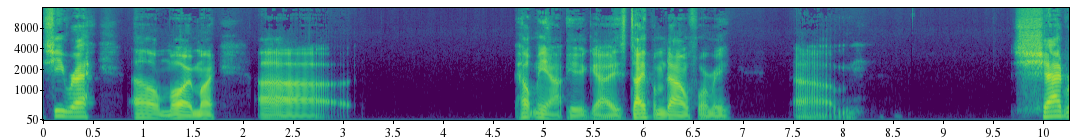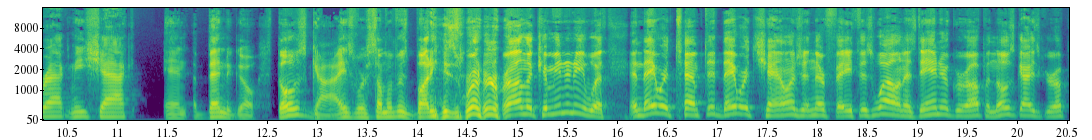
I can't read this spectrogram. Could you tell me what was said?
Shirach. Oh my my. Uh, help me out here, guys. Type them down for me. Um, Shadrach, Meshach, and Abednego. Those guys were some of his buddies running around the community with, and they were tempted. They were challenged in their faith as well. And as Daniel grew up and those guys grew up,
